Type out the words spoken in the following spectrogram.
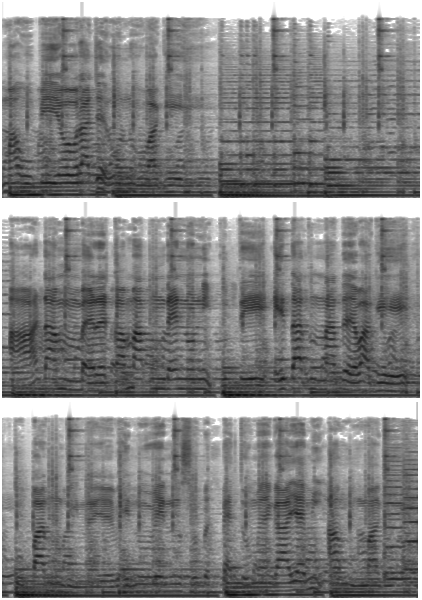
මව්පියෝ රජ වුණු වගේ. ආඩම්බර කමක් දැනුනි පුතේ එදත් නද වගේ. උපන්දිනය වෙනුවෙන් සුබ පැතුම ගයමි අම්මගේ.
